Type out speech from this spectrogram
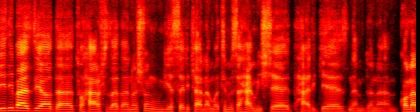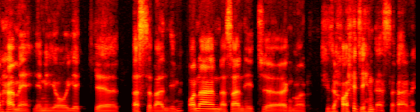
دیدی بعضی تو حرف زدنشون یه سری کلماتی مثل همیشه هرگز نمی‌دونم کلا همه. یعنی یا یک دسته بندی می‌کنن اصلا هیچ انگار چیز خارج این دسته قرنه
